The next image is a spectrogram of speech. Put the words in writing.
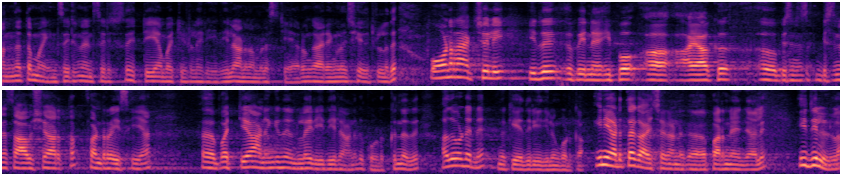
അന്നത്തെ മൈൻഡ് സെറ്റിനനുസരിച്ച് സെറ്റ് ചെയ്യാൻ പറ്റിയിട്ടുള്ള രീതിയിലാണ് നമ്മൾ സ്റ്റെയറും കാര്യങ്ങളും ചെയ്തിട്ടുള്ളത്. ഓണർ ആക്ച്വലി ഇത് പിന്നെ ഇപ്പോൾ അയാൾക്ക് ബിസിനസ് ബിസിനസ് ആവശ്യാർത്ഥം ഫണ്ട് റൈസ് ചെയ്യാൻ പറ്റുകയാണെങ്കിൽ എന്നുള്ള രീതിയിലാണ് ഇത് കൊടുക്കുന്നത്. അതുകൊണ്ട് തന്നെ നിങ്ങൾക്ക് ഏത് രീതിയിലും കൊടുക്കാം. ഇനി അടുത്ത കാഴ്ച പറഞ്ഞു കഴിഞ്ഞാൽ ഇതിലുള്ള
